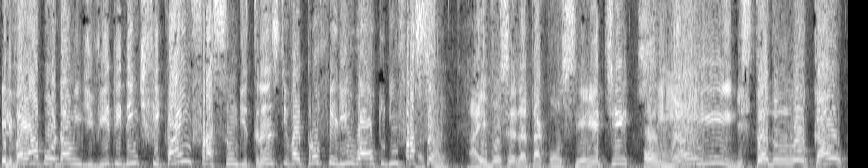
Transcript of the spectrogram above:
Ele vai abordar o indivíduo, identificar a infração de trânsito e vai proferir o auto de infração. Aí você já está consciente ou Sim. não, estando no local,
